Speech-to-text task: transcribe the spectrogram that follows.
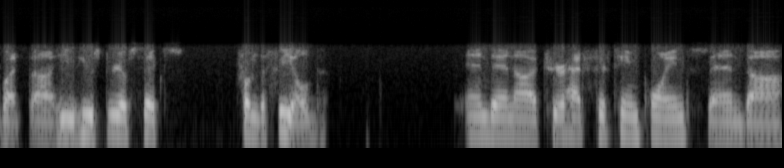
but uh, he he was three of six from the field. And then uh, Trier had 15 points, and uh,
